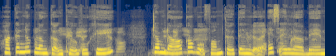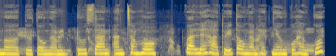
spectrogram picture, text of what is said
hoặc các nước lân cận thử vũ khí. Trong đó có vụ phóng thử tên lửa SLBM từ tàu ngầm Dosan Antangho và lễ hạ thủy tàu ngầm hạt nhân của Hàn Quốc.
